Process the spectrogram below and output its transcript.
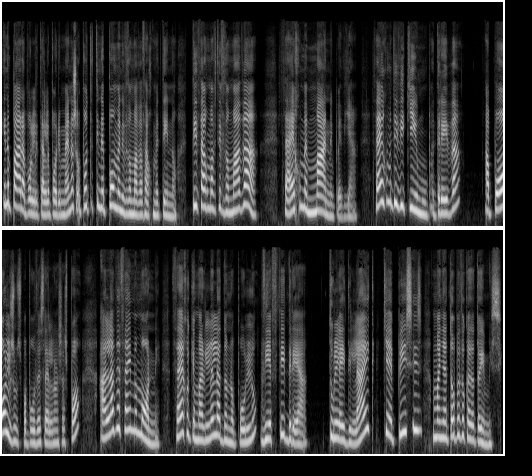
είναι πάρα πολύ ταλαιπωρημένος. Οπότε την επόμενη εβδομάδα θα έχουμε τίνο. Τι θα έχουμε αυτή τη εβδομάδα, θα έχουμε μάνι, παιδιά. Θα έχουμε τη δική μου πατρίδα, από όλους τους παππούδες, θέλω να σας πω, αλλά δεν θα είμαι μόνη. Θα έχω και Μαριλέλα Αντωνοπούλου, διευθύντρια του Ladylike και επίσης μανιατόπεδο κατά το ίμιση.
